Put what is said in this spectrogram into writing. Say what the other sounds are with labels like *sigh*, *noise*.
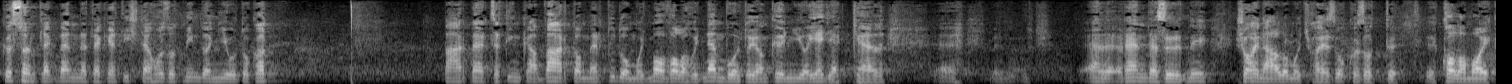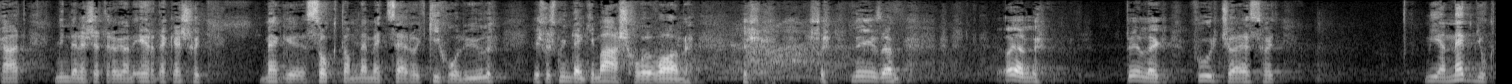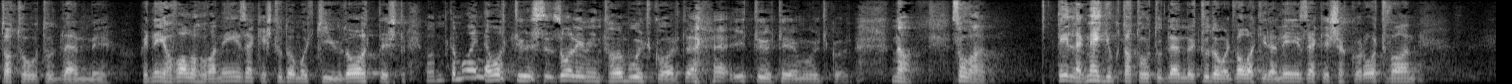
Köszöntlek benneteket, Isten hozott mindannyiótokat. Pár percet inkább vártam, mert tudom, hogy ma valahogy nem volt olyan könnyű a jegyekkel eh, elrendeződni. Sajnálom, hogyha ez okozott kalamajkát. Minden esetre olyan érdekes, hogy megszoktam nem egyszer, hogy ki hol ül, és most mindenki máshol van. És, és nézem, olyan tényleg furcsa ez, hogy milyen megnyugtató tud lenni. Hogy néha valahova nézek, és tudom, hogy ki ül ott, és te majdnem ott ülsz, Zoli, mint hol múltkor. Te *laughs* itt ültél múltkor. Na, szóval, tényleg megnyugtató tud lenni, hogy tudom, hogy valakire nézek, és akkor ott van.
